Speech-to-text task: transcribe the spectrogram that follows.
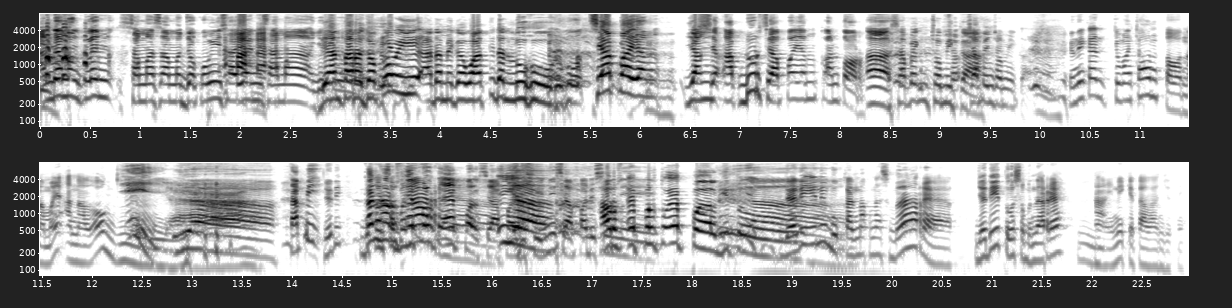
Anda mengklaim sama-sama Jokowi, saya ini sama gitu. Di antara Jokowi ada Megawati dan Luhut. Luhut. Siapa yang yang Yang- Abdur, siapa yang kantor? Ah, siapa yang Comika? Siapa yang Comika? Ini kan cuma contoh, namanya analogi. Iya. Iya. Tapi Jadi, kan harus apple to apple. Siapa iya. di sini, siapa di sini. Harus apple to apple gitu. Jadi ini bukan makna sebenarnya. Jadi itu sebenarnya. Nah, ini kita lanjut nih.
